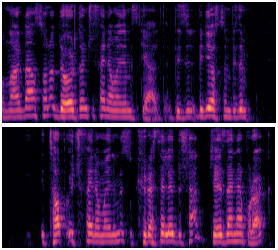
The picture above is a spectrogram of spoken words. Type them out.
Bunlardan sonra dördüncü fenomenimiz geldi. Bizim, biliyorsun bizim top 3 fenomenimiz küresele düşen Cezene Burak,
